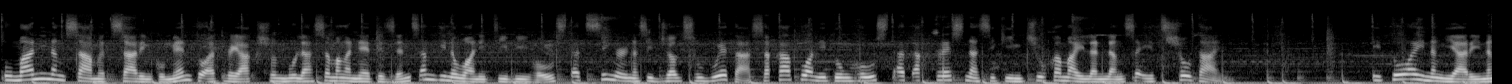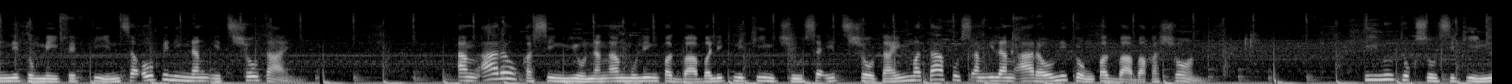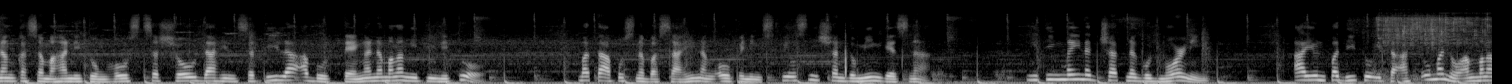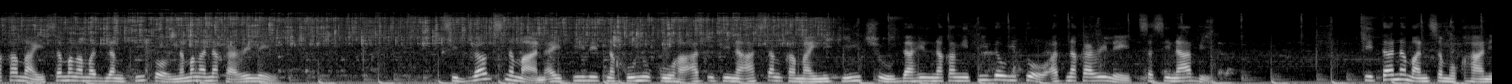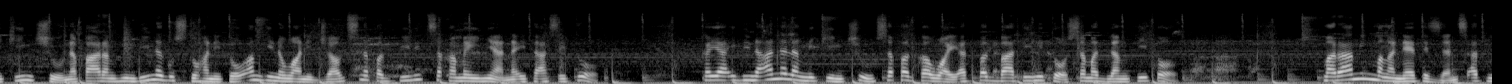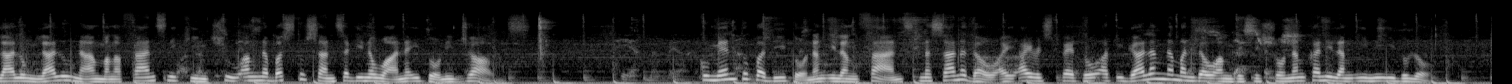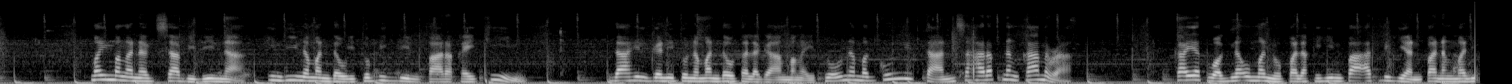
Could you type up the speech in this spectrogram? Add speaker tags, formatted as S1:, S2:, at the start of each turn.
S1: Umani ng samot-saring komento at reaksyon mula sa mga netizens ang ginawa ni TV host at singer na si Jugs Hugueta sa kapwa nitong host at aktres na si Kim Chu kamaylan lang sa It's Showtime. Ito ay nangyari ng nitong May 15 sa opening ng It's Showtime. Ang araw kasing yun ang ang muling pagbabalik ni Kim Chu sa It's Showtime matapos ang ilang araw nitong pagbabakasyon. Tinutukso si Kim ng kasamahan nitong host sa show dahil sa tila abot tenga na mga ngiti nito. Matapos na basahin ang opening spills ni Sean Dominguez na Ngiting may nagchat na good morning. Ayon pa dito itaas umano ang mga kamay sa mga madlang people na mga nakarelate. Si Jugs naman ay pilit na kunukuha at itinaas ang kamay ni Kim Chu dahil nakangiti daw ito at nakarelate sa sinabi. Kita naman sa mukha ni Kim Chu na parang hindi nagustuhan ito ang ginawa ni Jugs na pagpilit sa kamay niya na itaas ito. Kaya idinaan na lang ni Kim Chu sa pagkaway at pagbati nito sa madlang people. Maraming mga netizens at lalong-lalo na ang mga fans ni Kim Chu ang nabastusan sa ginawa na ito ni Jugs. Komento pa dito ng ilang fans na sana daw ay ay respeto at igalang naman daw ang desisyon ng kanilang iniidolo. May mga nagsabi din na, hindi naman daw ito big deal para kay Kim. Dahil ganito naman daw talaga ang mga ito na magkulitan sa harap ng kamera. Kaya't wag na umano palakihin pa at bigyan pa ng mali.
